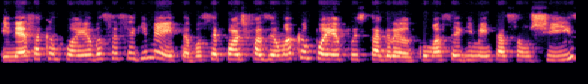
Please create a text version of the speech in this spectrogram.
e nessa campanha você segmenta. Você pode fazer uma campanha para o Instagram com uma segmentação X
